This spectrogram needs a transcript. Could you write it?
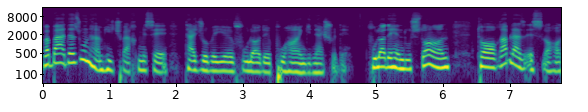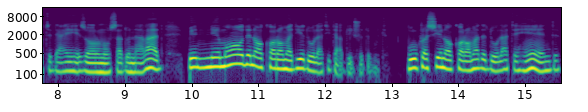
و بعد از اون هم هیچ وقت مثل تجربه فولاد پوهانگ نشده. فولاد هندوستان تا قبل از اصلاحات دهه 1990 به نماد ناکارآمدی دولتی تبدیل شده بود. بروکراسی ناکارآمد دولت هند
